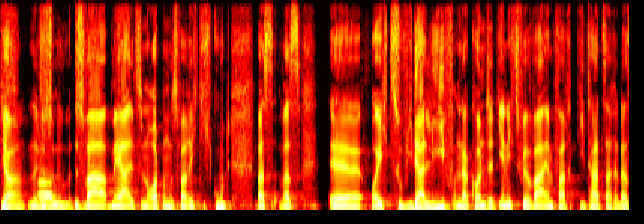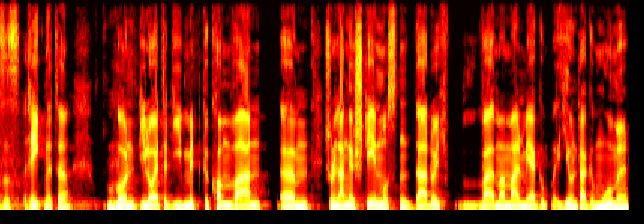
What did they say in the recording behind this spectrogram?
Ja, das, ähm, es war mehr als in Ordnung, es war richtig gut. Was, was äh, euch zuwider lief, und da konntet ihr nichts für, war einfach die Tatsache, dass es regnete mhm. und die Leute, die mitgekommen waren, ähm, schon lange stehen mussten. Dadurch war immer mal mehr hier und da Gemurmel.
